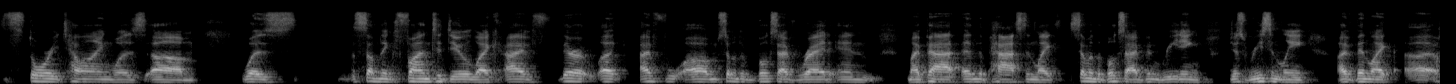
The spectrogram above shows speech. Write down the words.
storytelling was um was something fun to do. Like I've there like I've um some of the books I've read in my pat in the past and like some of the books I've been reading just recently, I've been like, uh,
